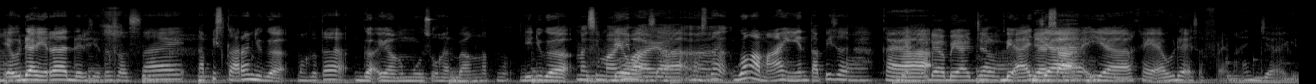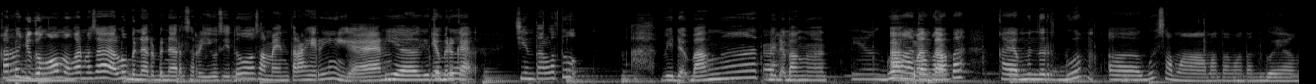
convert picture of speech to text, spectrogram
ya udah akhirnya dari situ selesai tapi sekarang juga maksudnya nggak yang musuhan banget dia juga Masih main lah dewasa ya. maksudnya gue nggak main tapi se- Be- kayak udah be aja lah B aja Biasa. iya kayak udah as a friend aja gitu Kan lu juga ngomong kan masa lu benar-benar serius itu sama yang terakhir ini kan. iya gitu Yang baru gua- kayak cinta lo tuh ah beda banget, beda banget. Iya, gue Ah, gak tau kenapa kayak menurut gue, gue sama mantan mantan gue yang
